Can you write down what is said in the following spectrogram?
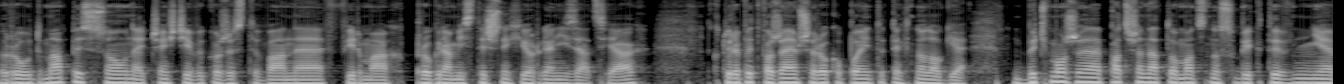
roadmapy są najczęściej wykorzystywane w firmach programistycznych i organizacjach, które wytwarzają szeroko pojęte technologie. Być może patrzę na to mocno subiektywnie,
